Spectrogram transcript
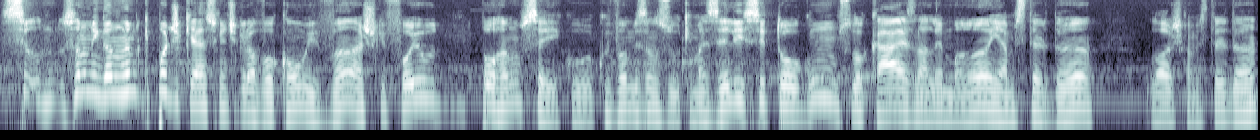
Se, se eu não me engano, não lembro que podcast que a gente gravou com o Ivan, acho que foi o. Porra, não sei, com, com o Ivan Mizanzuki, mas ele citou alguns locais na Alemanha, Amsterdã, lógico, Amsterdã,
